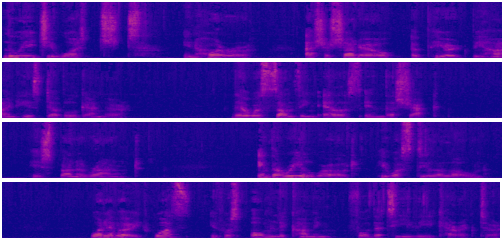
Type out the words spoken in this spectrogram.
Luigi watched in horror as a shadow appeared behind his doppelganger. There was something else in the shack. He spun around. In the real world, he was still alone. Whatever it was, it was only coming for the TV character.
